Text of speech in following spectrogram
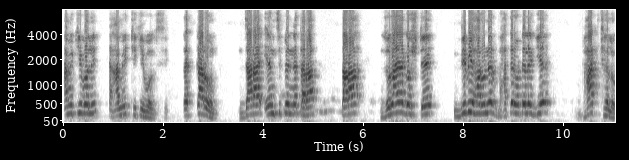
আমি কি বলি? হ্যাঁ, আমি ঠিকই বলছি। তার কারণ যারা এনসিপির নেতারা তারা জুলাই আগস্টে ডিবি হারুনের ভাতের হোটেলে গিয়ে ভাত খেলো।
